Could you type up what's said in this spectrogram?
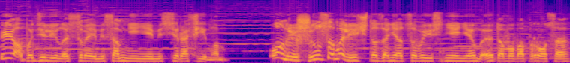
Я поделилась своими сомнениями с Серафимом. Он решил самолично заняться выяснением этого вопроса.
